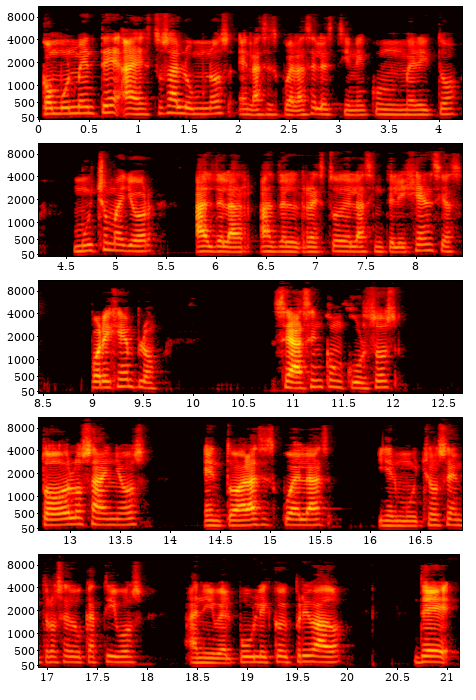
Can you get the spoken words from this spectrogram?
Comúnmente a estos alumnos en las escuelas se les tiene con un mérito mucho mayor al, al del resto de las inteligencias. Por ejemplo, se hacen concursos todos los años en todas las escuelas y en muchos centros educativos a nivel público y privado de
